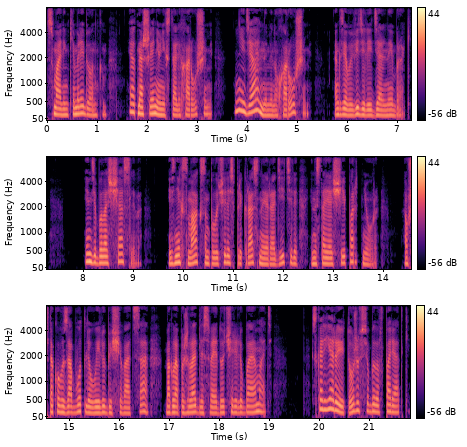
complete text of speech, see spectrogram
с маленьким ребенком, и отношения у них стали хорошими, не идеальными, но хорошими. А где вы видели идеальные браки? Инди была счастлива, из них с Максом получились прекрасные родители и настоящие партнеры. А уж такого заботливого и любящего отца могла пожелать для своей дочери любая мать. С карьерой тоже все было в порядке.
